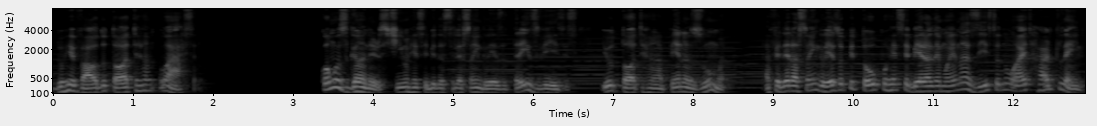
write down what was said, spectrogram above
do rival do Tottenham, o Arsenal. Como os Gunners tinham recebido a seleção inglesa três vezes e o Tottenham apenas uma, a Federação Inglesa optou por receber a Alemanha nazista no White Hart Lane,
